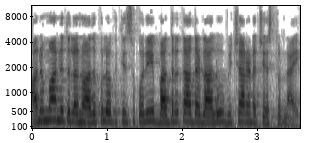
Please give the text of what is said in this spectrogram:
అనుమానితులను అదుపులోకి తీసుకుని భద్రత భద్రతా దళాలు విచారణ చేస్తున్నాయి.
